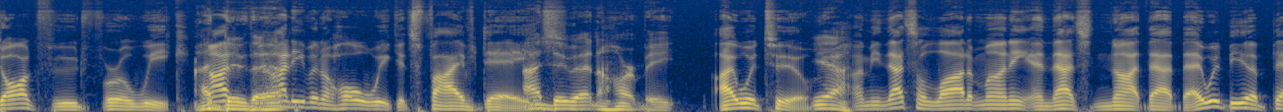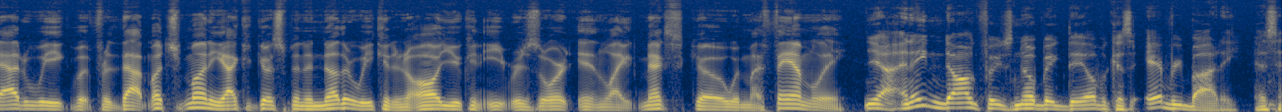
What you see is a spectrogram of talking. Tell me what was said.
dog food for a week. I'd not, do that. Not even a whole week. It's five days. I'd do that in a heartbeat. I would too. Yeah. I mean, that's a lot of money, and that's not that bad. It would be a bad week, but for that much money, I could go spend another week at an all-you-can-eat resort in like Mexico with my family. Yeah, and eating dog food's no big deal because everybody has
